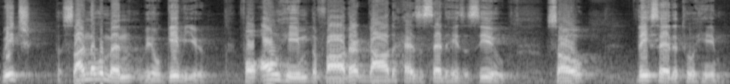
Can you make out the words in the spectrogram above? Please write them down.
which the Son of Man will give you. For on him the Father God has set his seal. So they said to him,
